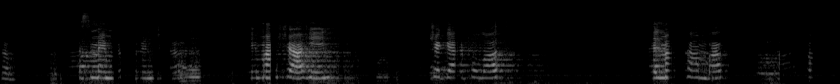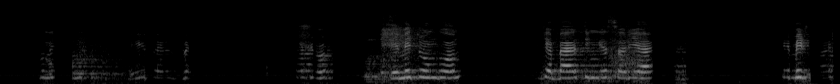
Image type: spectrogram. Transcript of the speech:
Kabul. Kasım Emre Fırıncı. Süleyman Şahin. Başak Erpolat. Kızılyan, Eyüp Özbek, Demet Ungun, İlke Beltinge Sarıyer, Demirtaş,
